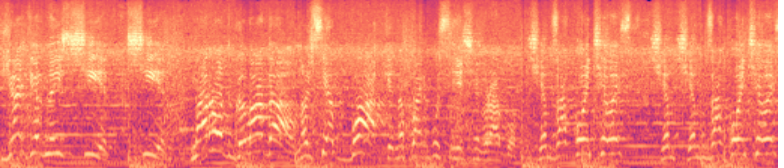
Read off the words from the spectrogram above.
ядерный щит, щит. Народ голодал, но все бабки на борьбу с внешним врагом. Чем закончилось? Чем, чем закончилось?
